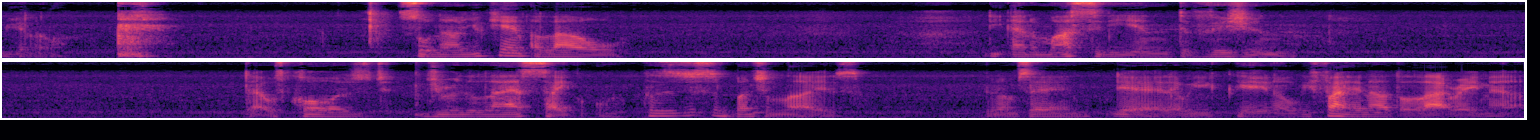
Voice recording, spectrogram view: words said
You know. so now you can't allow the animosity and division that was caused during the last cycle because it's just a bunch of lies. You know what I'm saying? Yeah, that we, you know, we finding out a lot right now.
